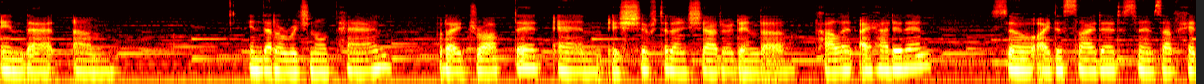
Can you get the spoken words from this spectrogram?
in that, um, in that original pan, but I dropped it and it shifted and shattered in the palette I had it in. So I decided since I've hit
